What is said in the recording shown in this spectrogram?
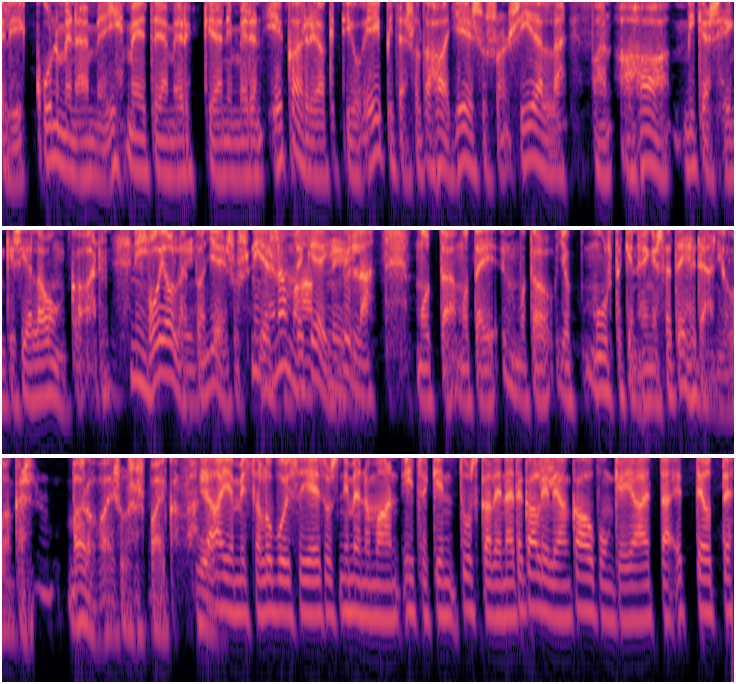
Eli kun me näemme ihmeitä ja merkkejä, niin meidän eka reaktio ei pitäisi olla, että ahaa, Jeesus on siellä, vaan ahaa, mikäs henki siellä onkaan. Niin. Voi olla, että on Jeesus. Niin, Jeesus tekee niin. Kyllä. Mutta, mutta, ei, mutta jo muustakin hengestä tehdään, jolloin varovaisuus olisi paikallaan. Ja aiemmissa luvuissa Jeesus nimenomaan itsekin tuskaili näitä Galilean kaupunkeja, että, että te olette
